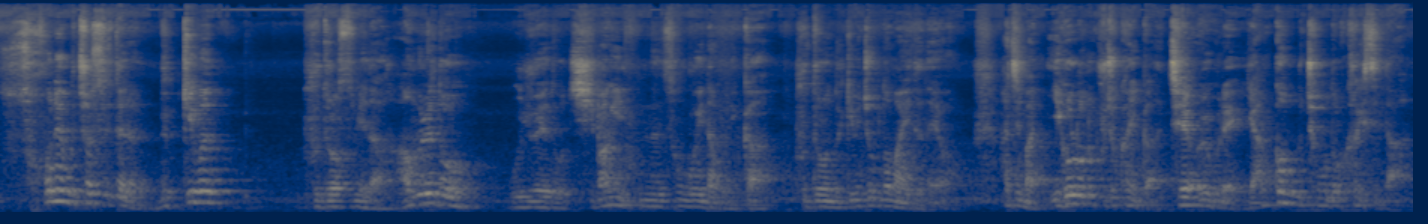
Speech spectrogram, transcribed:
손에 묻혔을 때는 느낌은 부드럽습니다. 아무래도 우유에도 지방이 있는 성분이다 보니까 부드러운 느낌이 좀 더 많이 드네요. 하지만 이걸로는 부족하니까 제 얼굴에 양껏 묻혀보도록 하겠습니다.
